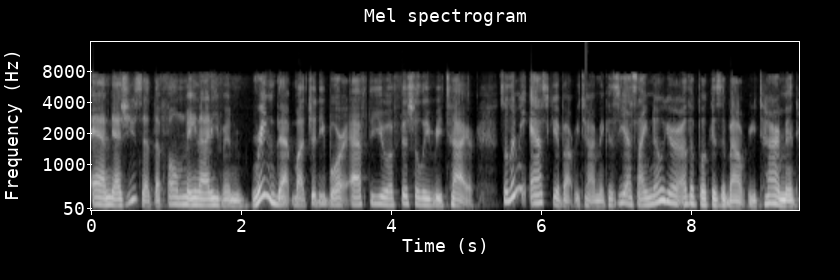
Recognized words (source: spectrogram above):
And as you said, the phone may not even ring that much anymore after you officially retire. So let me ask you about retirement because, yes, I know your other book is about retirement.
